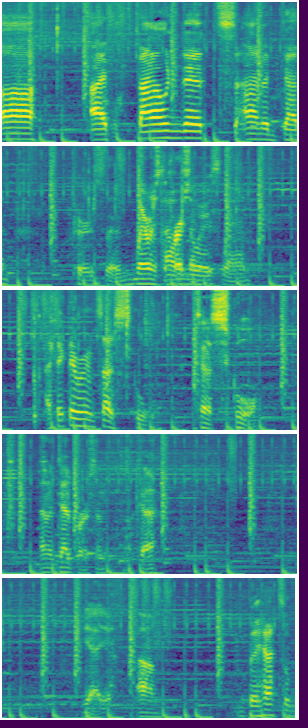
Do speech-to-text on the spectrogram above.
Uh, I found it on a dead person. Where was the out person? In the wasteland. I think they were inside a school. Inside a school. And a dead person. Okay. Yeah, yeah. Um, they had some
